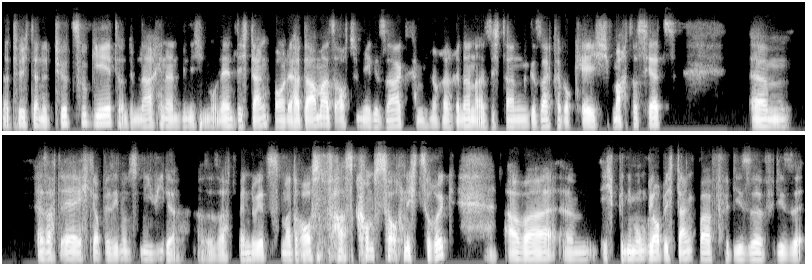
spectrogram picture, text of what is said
natürlich dann eine Tür zugeht und im Nachhinein bin ich ihm unendlich dankbar. Und er hat damals auch zu mir gesagt, kann mich noch erinnern, als ich dann gesagt habe, okay, ich mache das jetzt. Ähm, er sagt, ey, ich glaube, wir sehen uns nie wieder. Also er sagt, wenn du jetzt mal draußen warst, kommst du auch nicht zurück. Aber ähm, ich bin ihm unglaublich dankbar für diese, für diese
